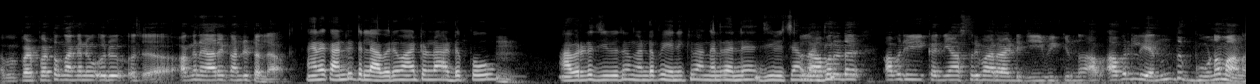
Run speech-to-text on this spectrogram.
അപ്പോൾ പെട്ടെന്ന് അങ്ങനെ ഒരു അങ്ങനെ ആരെയും കണ്ടിട്ടല്ല? അങ്ങനെ കണ്ടിട്ടില്ല. അവരുമായിട്ടുള്ള അടുപ്പവും അവരുടെ ജീവിതം കണ്ടപ്പോൾ എനിക്കും അങ്ങനെ തന്നെ ജീവിച്ചാൽ അവരുടെ അവർ ഈ കന്യാസ്ത്രീമാരായിട്ട് ജീവിക്കുന്ന അവരിൽ എന്ത് ഗുണമാണ്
